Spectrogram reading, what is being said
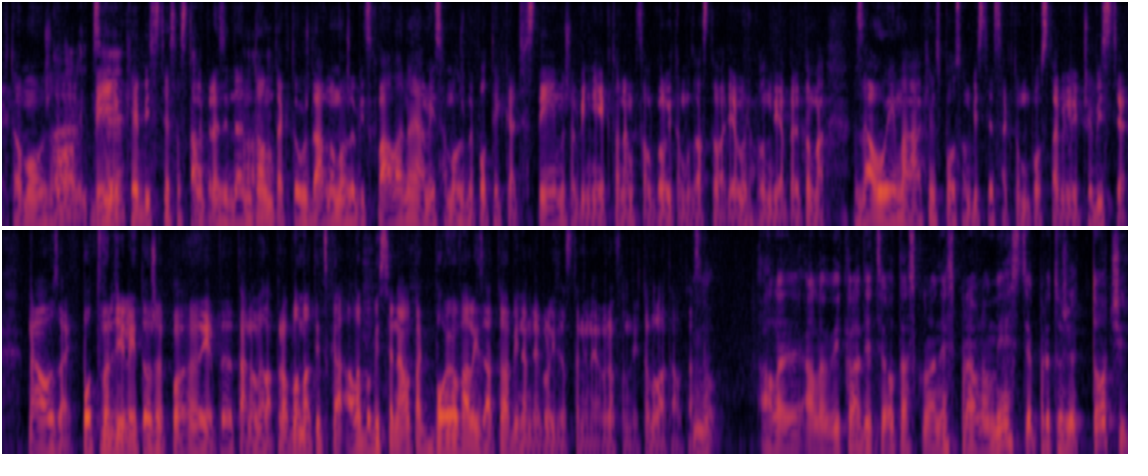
k tomu, že koalície. vy, keby ste sa stali prezidentom, tak to už dávno môže byť schválené a my sa môžeme potýkať s tým, že by niekto nám chcel kvôli tomu zastavať eurofondy a preto ma zaujíma, akým spôsobom by ste sa k tomu postavili. Či by ste naozaj potvrdili to, že po- je tá novela problematická, alebo by ste naopak bojovali za to, aby nám neboli zastavené eurofondy. To bola tá otázka. No, ale, ale vy kladete otázku na nesprávnom mieste, pretože to, či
